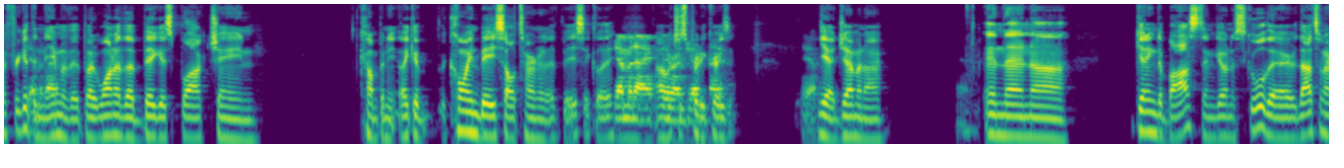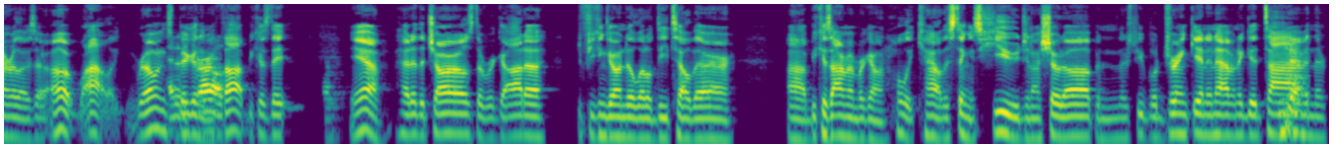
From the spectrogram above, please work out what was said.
I forget the name of it, but one of the biggest blockchain company, like a Coinbase alternative, basically. Gemini, uh, which is on pretty crazy. Yeah. Yeah, Gemini. Yeah. And then uh, getting to Boston, going to school there, that's when I realized, oh wow, like rowing's Head bigger than I thought because they, Yeah. head of the Charles, the regatta. If you can go into a little detail there, uh, because I remember going, holy cow, this thing is huge, and I showed up and there's people drinking and having a good time, Yeah. and there,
